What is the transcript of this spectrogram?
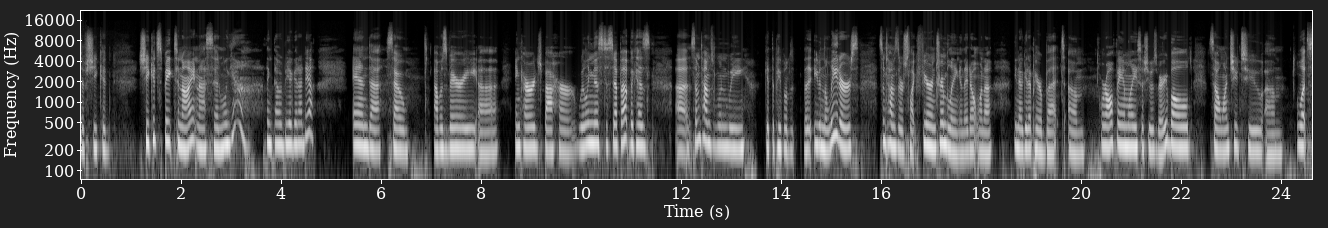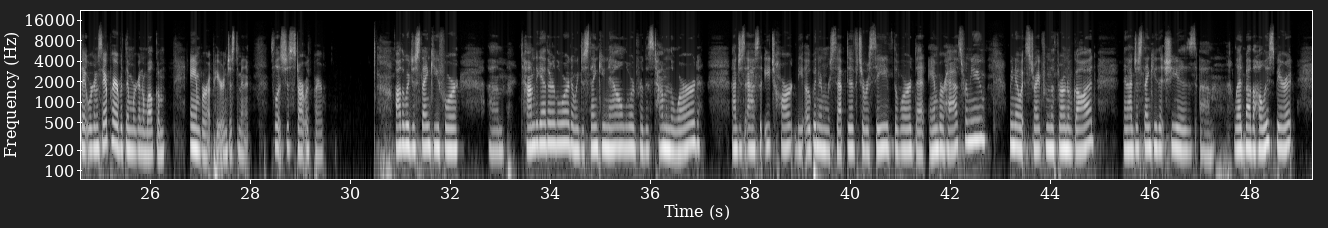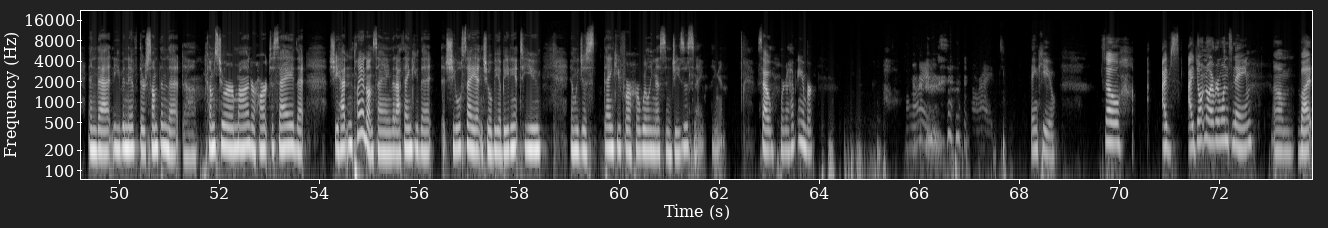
if she could she could speak tonight and i said well yeah i think that would be a good idea. And uh, so i was very uh, encouraged by her willingness to step up because uh, sometimes when we get the people to, the, even the leaders sometimes there's like fear and trembling and they don't want to you know get up here. But um, we're all family so she was very bold. So i want you to um, let's say we're going to say a prayer but then we're going to welcome amber up here in just a minute. So let's just start with prayer Father, we just thank you for um, time together, Lord, and we just thank you now, Lord, for this time in the Word. I just ask that each heart be open and receptive to receive the word that Amber has from you. We know it's straight from the throne of God. And I just thank you that she is um, led by the Holy Spirit, and that even if there's something that uh, comes to her mind or heart to say that she hadn't planned on saying, that I thank you that, that she will say it and she will be obedient to you. And we just thank you for her willingness in Jesus' name. Amen. So we're going to have Amber. All right. All right. Thank you. So, I've s- I don't know everyone's name, um, but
